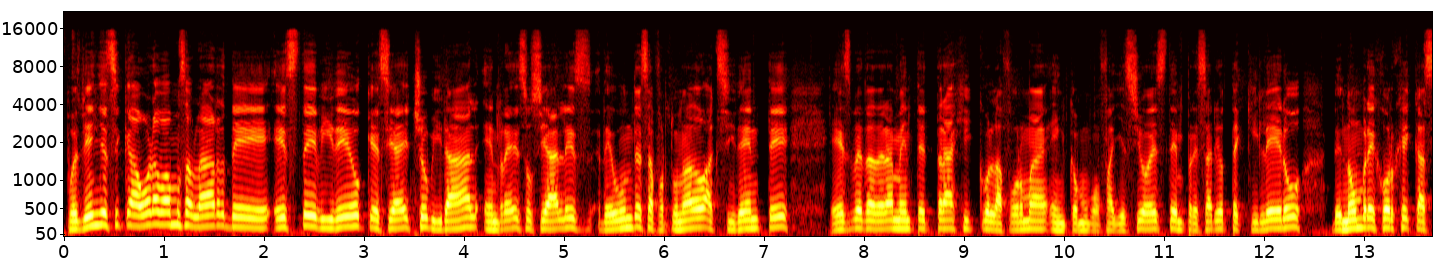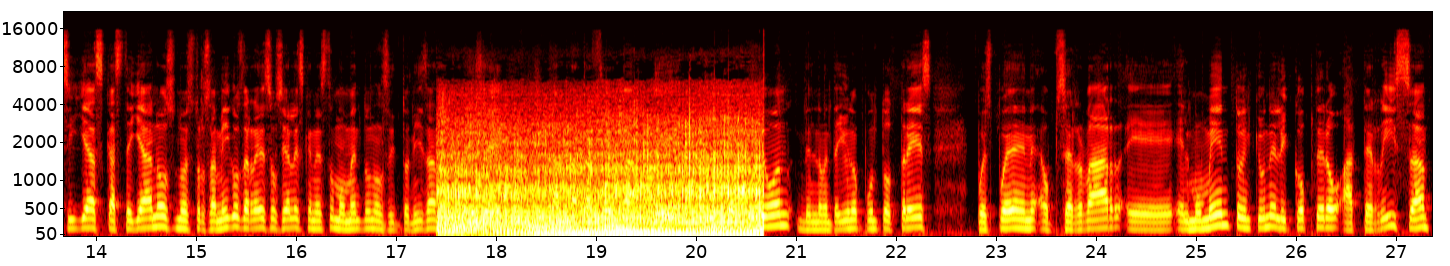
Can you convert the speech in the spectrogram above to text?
Pues bien, Jessica, ahora vamos a hablar de este video que se ha hecho viral en redes sociales de un desafortunado accidente es verdaderamente trágico la forma en cómo falleció este empresario tequilero de nombre Jorge Casillas Castellanos. Nuestros amigos de redes sociales que en estos momentos nos sintonizan desde la plataforma de del 91.3 pues pueden observar eh, el momento en que un helicóptero aterriza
